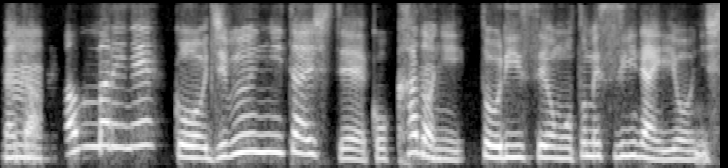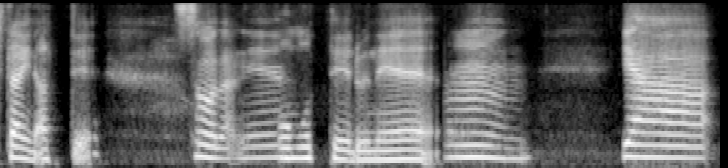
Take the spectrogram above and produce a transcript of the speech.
なんかうんあんまりね、こう自分に対してこう過度にストーリー性を求めすぎないようにしたいなってそうだね。思ってるね。うん。いやー、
